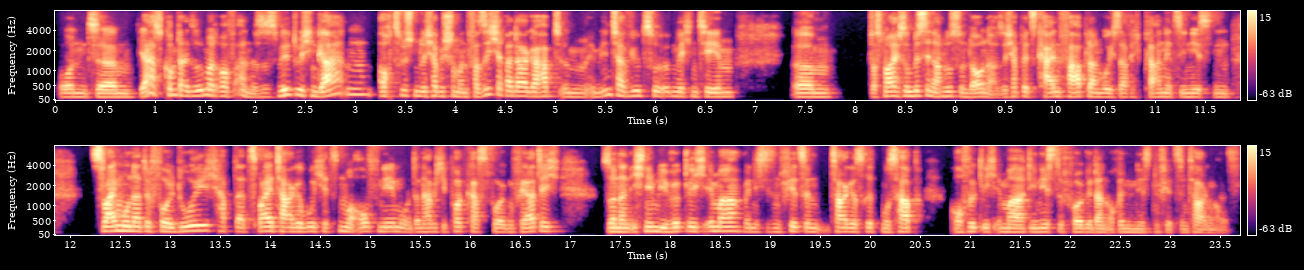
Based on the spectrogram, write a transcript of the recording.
Und ähm, ja, es kommt also immer drauf an. Es ist wild durch den Garten. Auch zwischendurch habe ich schon mal einen Versicherer da gehabt im, im Interview zu irgendwelchen Themen. Ähm, das mache ich so ein bisschen nach Lust und Laune. Also ich habe jetzt keinen Fahrplan, wo ich sage, ich plane jetzt die nächsten zwei Monate voll durch, habe da zwei Tage, wo ich jetzt nur aufnehme und dann habe ich die Podcast-Folgen fertig, sondern ich nehme die wirklich immer, wenn ich diesen 14-Tages-Rhythmus habe, auch wirklich immer die nächste Folge dann auch in den nächsten 14 Tagen auf.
